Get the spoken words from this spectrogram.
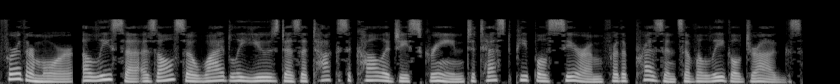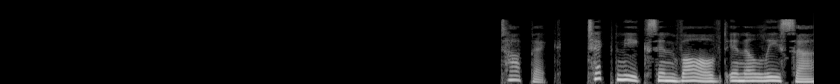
Furthermore, ELISA is also widely used as a toxicology screen to test people's serum for the presence of illegal drugs. Topic: Techniques involved in ELISA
